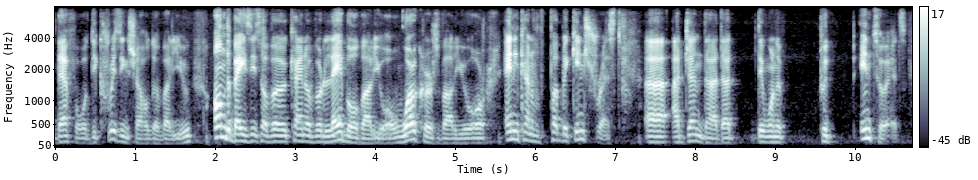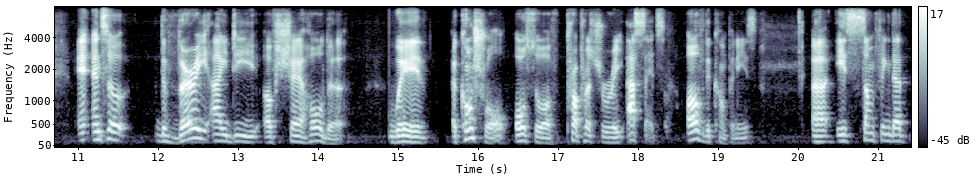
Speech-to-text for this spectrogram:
therefore decreasing shareholder value on the basis of a kind of a labor value or workers value or any kind of public interest uh, agenda that they want to put into it. And, and so the very idea of shareholder with a control also of proprietary assets of the companies uh, is something that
